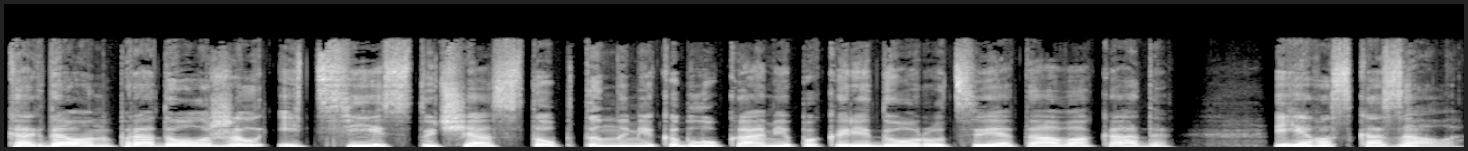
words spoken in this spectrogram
Когда он продолжил идти, стуча стоптанными каблуками по коридору цвета авокадо, Ева сказала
